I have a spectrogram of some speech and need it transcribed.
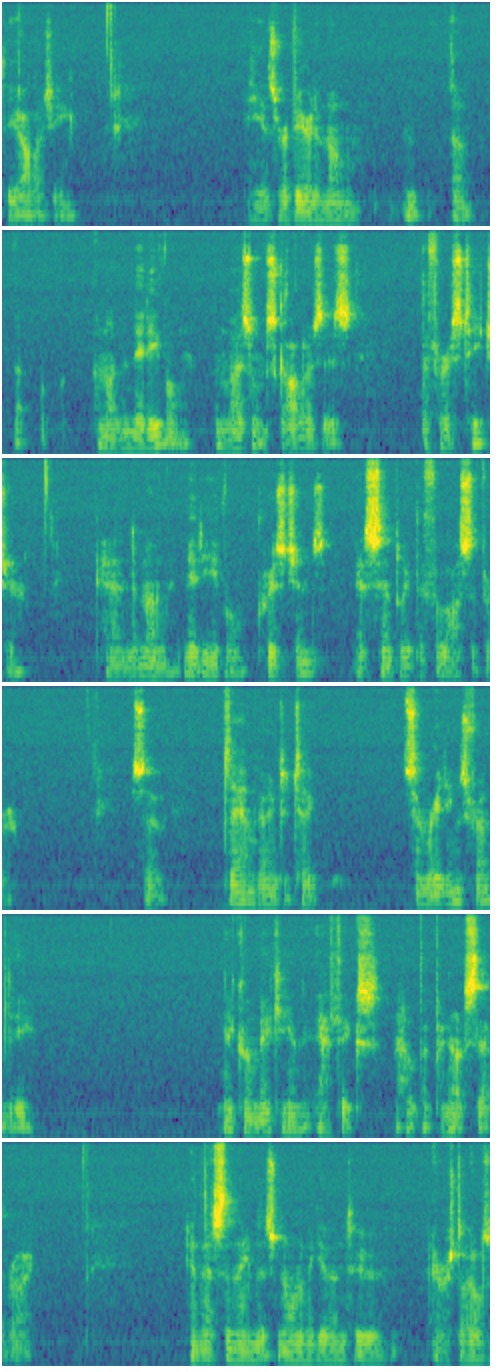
theology. He is revered among, uh, uh, among the medieval Muslim scholars as the first teacher and among medieval Christians as simply the philosopher. So today I'm going to take some readings from the Nicomachean Ethics. I hope I pronounced that right. And that's the name that's normally given to Aristotle's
